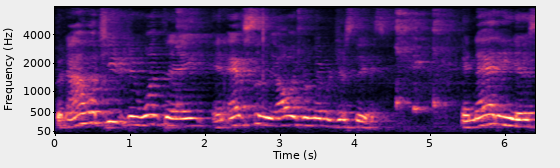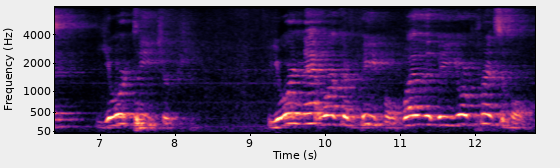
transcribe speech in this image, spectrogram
But now I want you to do one thing and absolutely always remember just this. And that is your teachers, your network of people, whether it be your principal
